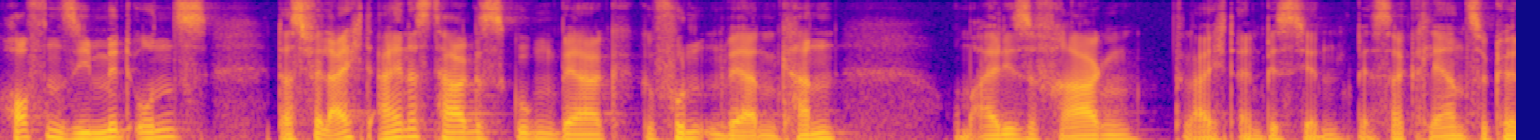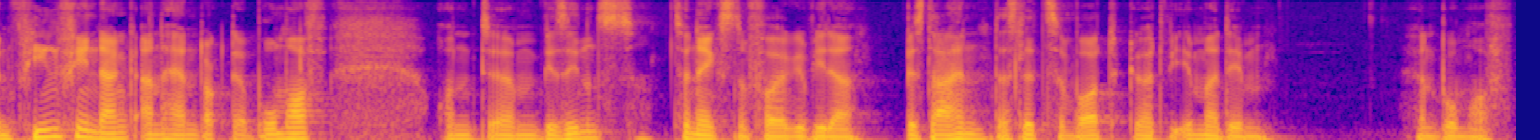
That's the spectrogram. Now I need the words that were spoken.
hoffen Sie mit uns, dass vielleicht eines Tages Guggenberg gefunden werden kann, um all diese Fragen vielleicht ein bisschen besser klären zu können. Vielen, vielen Dank an Herrn Dr. Brumhoff und ähm, wir sehen uns zur nächsten Folge wieder. Bis dahin, das letzte Wort gehört wie immer dem Herrn Brumhoff.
